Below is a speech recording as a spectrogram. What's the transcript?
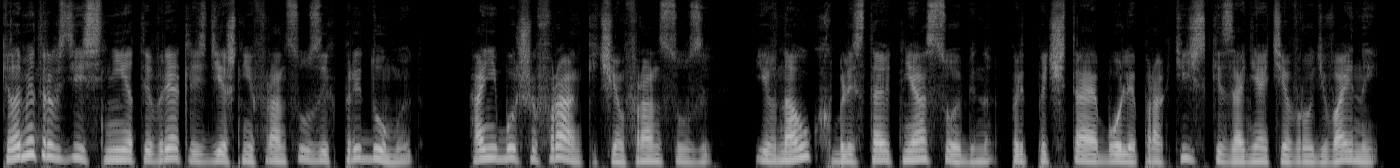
Километров здесь нет, и вряд ли здешние французы их придумают. Они больше франки, чем французы, и в науках блистают не особенно, предпочитая более практические занятия вроде войны.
